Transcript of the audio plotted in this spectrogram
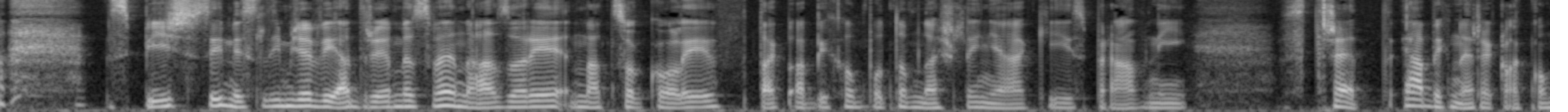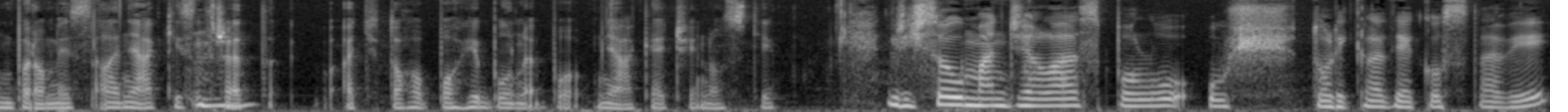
Spíš si myslím, že vyjadřujeme své názory na cokoliv, tak abychom potom našli nějaký správný střed. Já bych neřekla kompromis, ale nějaký střed, mm-hmm. ať toho pohybu nebo nějaké činnosti. Když jsou manželé spolu už tolik let jako jste vy,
